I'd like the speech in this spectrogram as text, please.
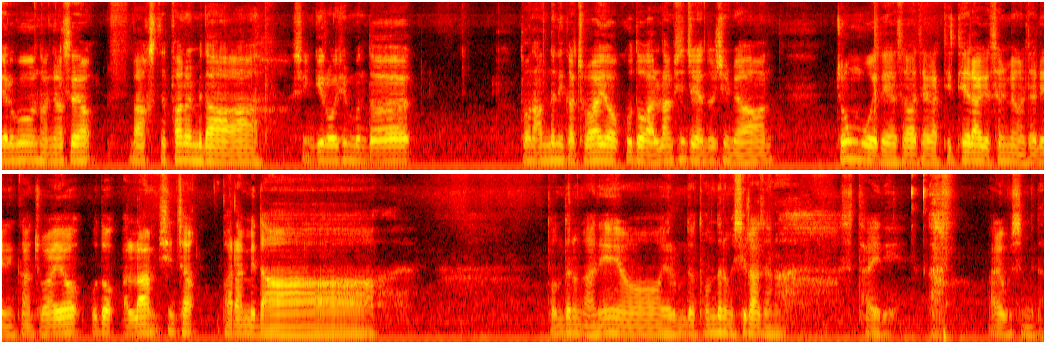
여러분 안녕하세요. 마크 스테파노입니다. 신기로 오신 분들 돈 안 드니까 좋아요, 구독, 알람 신청해 두시면 종목에 대해서 제가 디테일하게 설명을 드리니까 좋아요, 구독, 알람 신청 바랍니다. 돈 드는 거 아니에요. 여러분들 돈 드는 거 싫어하잖아. 스타일이. 알고 있습니다.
